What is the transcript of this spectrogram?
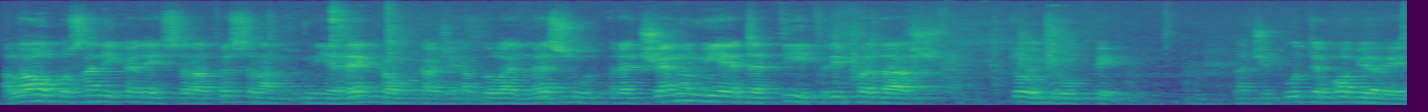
Allah poslanik alejhi salatu vesselam mi je rekao, kaže Abdullah ibn Mesud, rečeno mi je da ti pripadaš toj grupi znači putem objave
